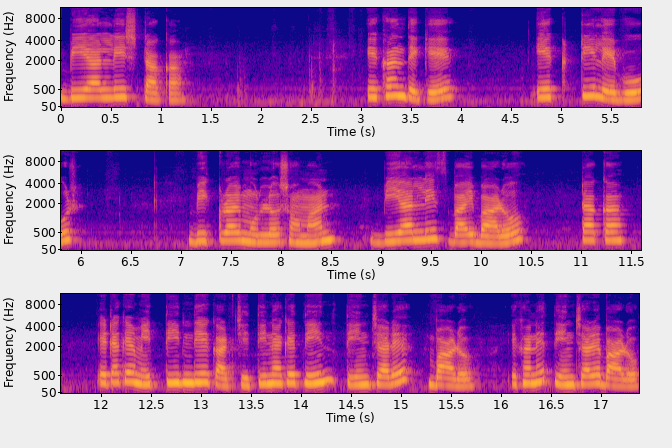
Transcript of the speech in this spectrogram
বিয়াল্লিশ টাকা। এখান থেকে একটি লেবুর বিক্রয় মূল্য সমান বিয়াল্লিশ বাই বারো টাকা। এটাকে আমি তিন দিয়ে কাটছি। তিন একে তিন তিন চারে বারো। এখানে তিন, চারে বারো।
